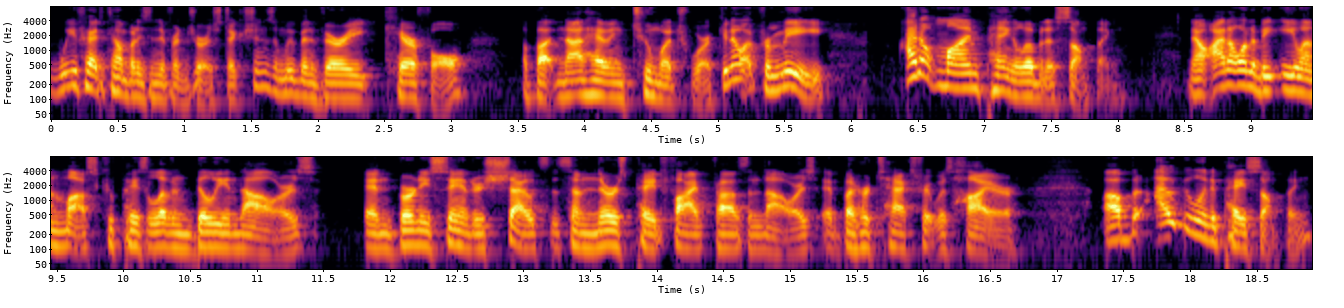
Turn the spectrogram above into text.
we've had companies in different jurisdictions, and we've been very careful about not having too much work. You know what? For me, I don't mind paying a little bit of something. Now, I don't want to be Elon Musk, who pays $11 billion, and Bernie Sanders shouts that some nurse paid $5,000, but her tax rate was higher. Uh, but I would be willing to pay something.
